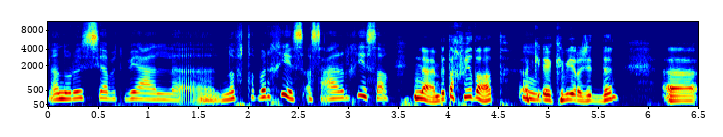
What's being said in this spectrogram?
لأنه روسيا بتبيع النفط برخيص أسعار رخيصة. نعم بتخفيضات م. كبيرة جدا. آه،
